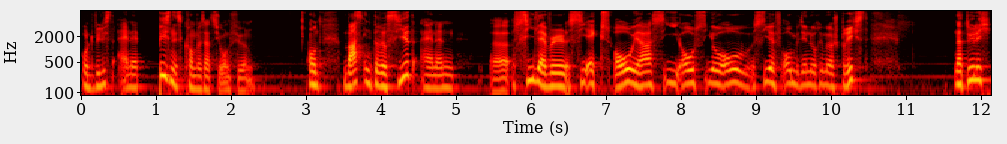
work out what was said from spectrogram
und willst eine Business-Konversation führen. Und was interessiert einen äh, C-Level, CXO, ja, CEO, COO, CFO, mit denen du auch immer sprichst, natürlich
